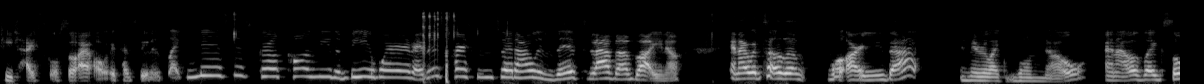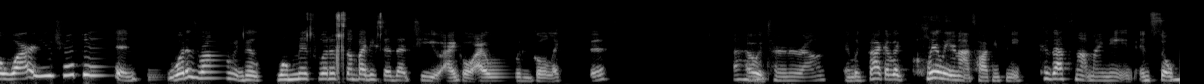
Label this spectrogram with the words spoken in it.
teach high school. So I always had students like, Miss, this girl called me the B word, or this person said I was this, blah, blah, blah, you know? And I would tell them, Well, are you that? And they were like, Well, no. And I was like, So why are you tripping? What is wrong with this? Well, Miss, what if somebody said that to you? I go, I would go like this uh-huh. I would turn around and look back. I'm like, clearly you're not talking to me because that's not my name. And so mm-hmm.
